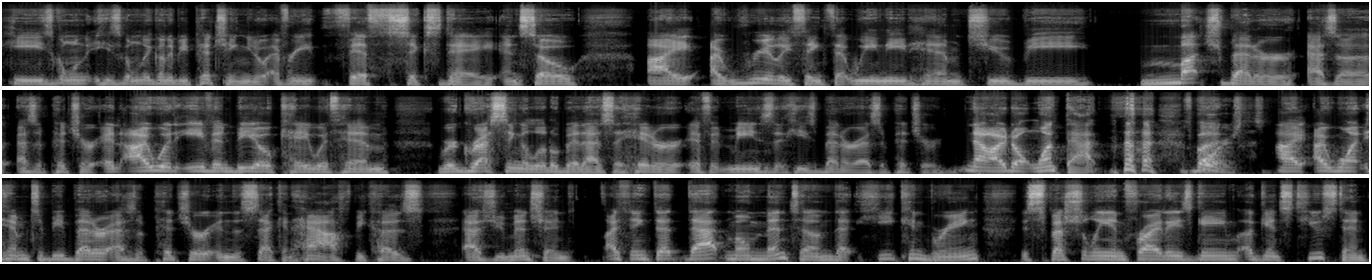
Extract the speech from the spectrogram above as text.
he's going he's only going to be pitching, you know, every 5th, 6th day. And so I I really think that we need him to be much better as a as a pitcher and I would even be okay with him regressing a little bit as a hitter if it means that he's better as a pitcher. Now I don't want that, but I, I want him to be better as a pitcher in the second half because, as you mentioned, I think that that momentum that he can bring, especially in Friday's game against Houston,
